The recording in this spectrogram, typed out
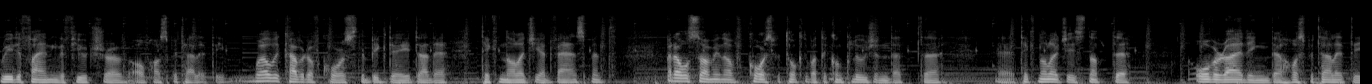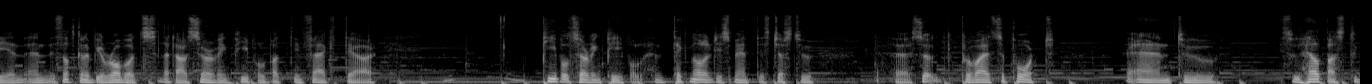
redefining the future of, of, hospitality. Well, we covered, of course, the big data, the technology advancement, but also, I mean, of course, we talked about the conclusion that uh, uh, technology is not uh, overriding the hospitality, and, and it's not going to be robots that are serving people, but in fact, they are people serving people, and technology is meant is just to uh, so provide support and to to help us to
